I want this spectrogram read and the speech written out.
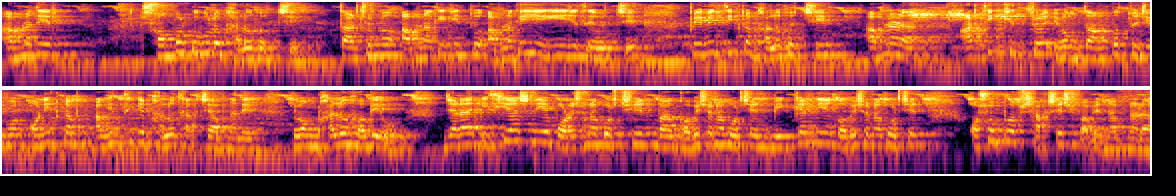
আপনাদের সম্পর্কগুলো ভালো হচ্ছে, তার জন্য আপনাকে কিন্তু আপনাকেই এগিয়ে যেতে হচ্ছে। প্রেমের দিকটা ভালো হচ্ছে, আপনারা আর্থিক ক্ষেত্র এবং দাম্পত্য জীবন অনেকটা আগের থেকে ভালো থাকছে আপনাদের এবং ভালো হবেও। যারা ইতিহাস নিয়ে পড়াশোনা করছেন বা গবেষণা করছেন, বিজ্ঞান নিয়ে গবেষণা করছেন, অসম্ভব সাকসেস পাবেন আপনারা।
